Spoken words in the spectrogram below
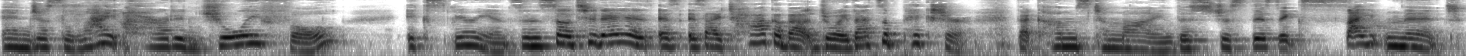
and just light-hearted, joyful experience. And so today, as, as, I talk about joy, that's a picture that comes to mind. This just this excitement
